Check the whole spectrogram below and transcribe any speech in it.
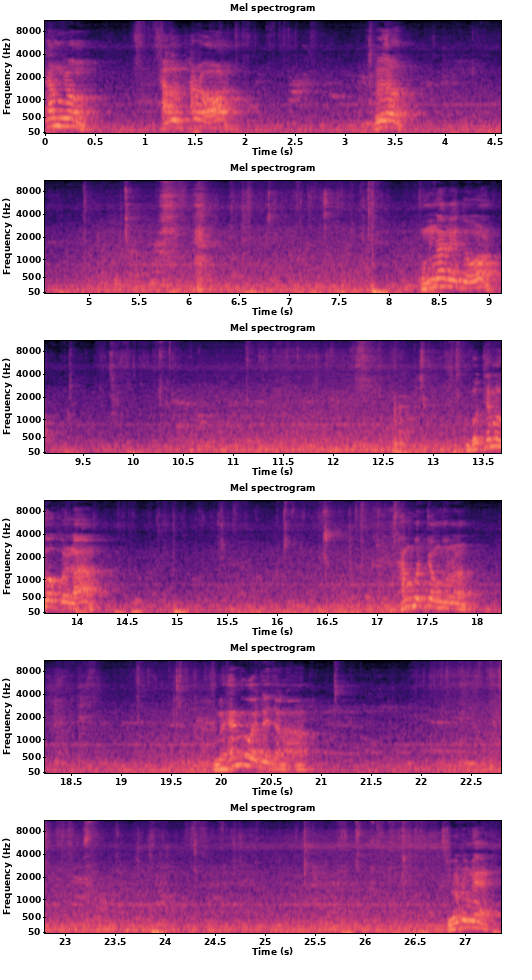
삼계탕용 닭을 팔아. 그래서 국남에도 못해 먹었걸라. 한 번 정도는 뭐해 먹어야 되잖아. 여름에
